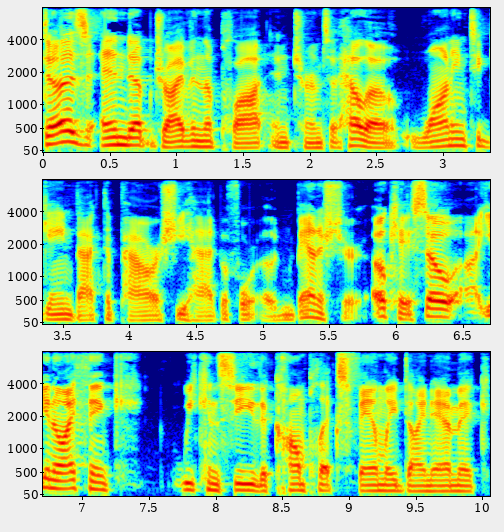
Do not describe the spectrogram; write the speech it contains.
does end up driving the plot in terms of Hela wanting to gain back the power she had before Odin banished her. Okay, so, uh, you know, I think we can see the complex family dynamic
